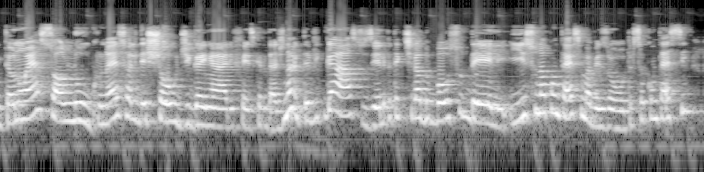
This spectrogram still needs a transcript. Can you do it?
Então não é só lucro, não é só ele deixou de ganhar e fez caridade. Não, ele teve gastos e ele vai ter que tirar do bolso dele. E isso não acontece uma vez ou outra, isso acontece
